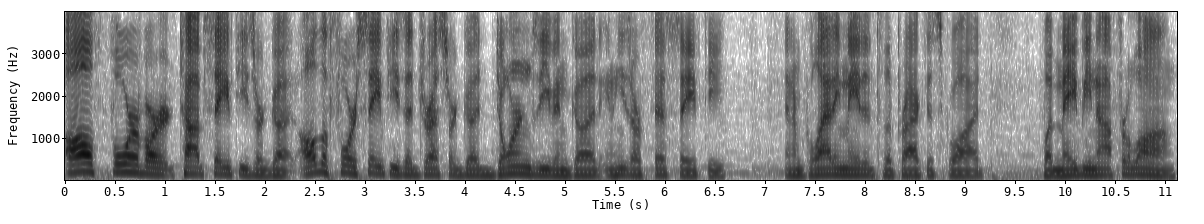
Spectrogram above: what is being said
all four of our top safeties are good. All the four safeties at dress are good. Dorn's even good, and he's our fifth safety. And I'm glad he made it to the practice squad, but maybe not for long.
